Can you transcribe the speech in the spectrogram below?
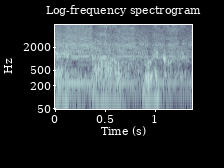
Dead Bow Records.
